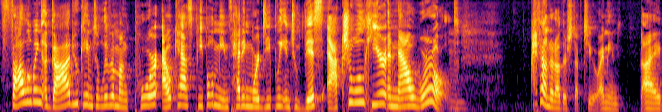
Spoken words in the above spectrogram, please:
following a God who came to live among poor, outcast people means heading more deeply into this actual here and now world. I found out other stuff too. I mean, I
